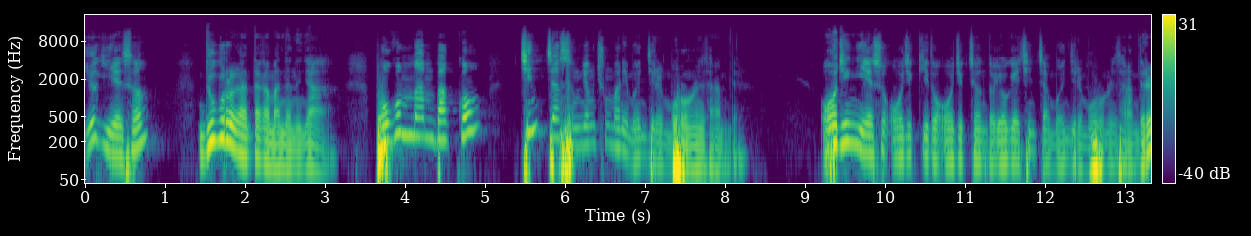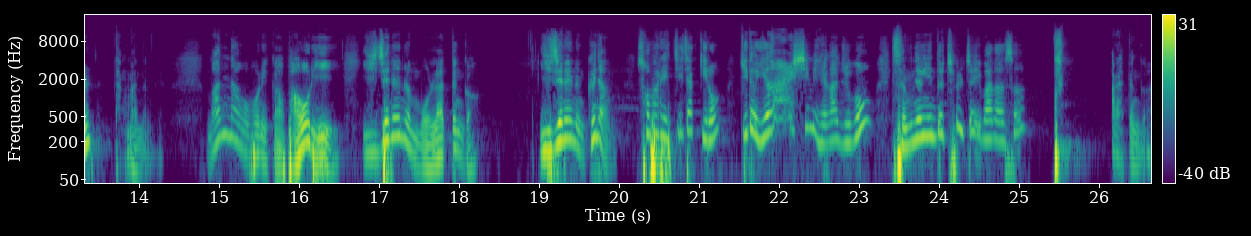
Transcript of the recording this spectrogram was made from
여기에서 누구를 갖다가 만났느냐? 복음만 받고 진짜 성령 충만이 뭔지를 모르는 사람들. 오직 예수, 오직 기도, 오직 전도, 요게 진짜 뭔지를 모르는 사람들을 딱 만난 거예요. 만나고 보니까 바울이 이전에는 몰랐던 거, 이전에는 그냥 소발의 찌작기로 기도 열심히 해가지고 성령인도 철저히 받아서 탁 알았던 거.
